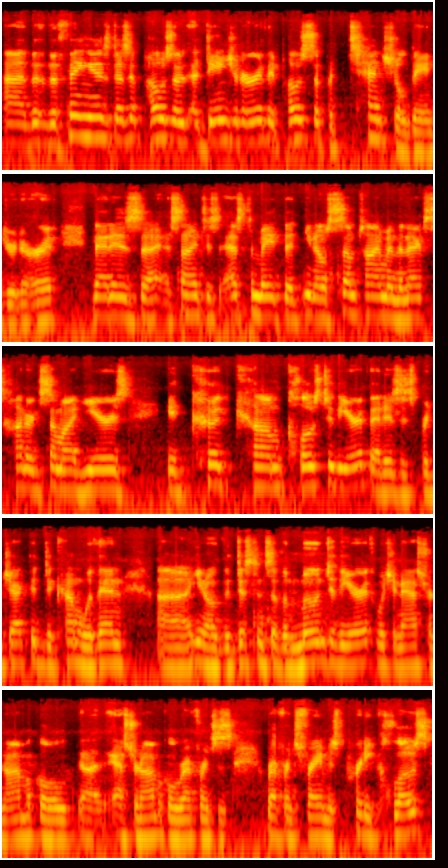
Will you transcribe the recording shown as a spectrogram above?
uh, the, the thing is, does it pose a, a, danger to Earth? It poses a potential danger to Earth. That is, uh, scientists estimate that, you know, sometime in the next hundred some odd years, it could come close to the Earth. That is, it's projected to come within, uh, you know, the distance of the Moon to the Earth, which in astronomical uh, astronomical references reference frame is pretty close.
